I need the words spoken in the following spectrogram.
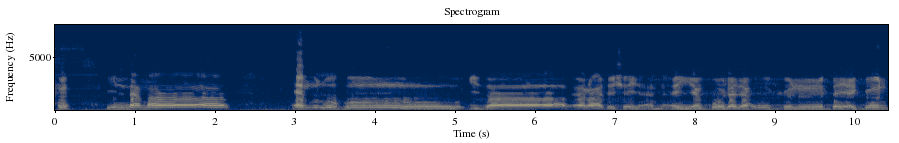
شيء إنما أمره إذا أراد شيئا أن يقول له كن فيكون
